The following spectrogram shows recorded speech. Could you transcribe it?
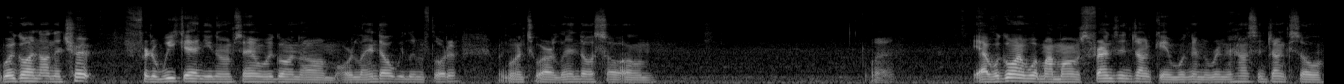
we're going on a trip for the weekend, you know what I'm saying? We're going um Orlando. We live in Florida. We're going to Orlando, so um what? Yeah, we're going with my mom's friends in junk and we're gonna rent a house in junk, so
